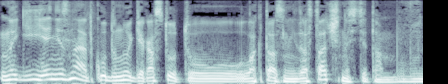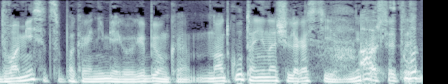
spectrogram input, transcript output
Ну, я не знаю, откуда ноги растут у лактазной недостаточности, там, в два месяца, по крайней мере, у ребенка. Но откуда они начали расти? Мне а, кажется, это... Вот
